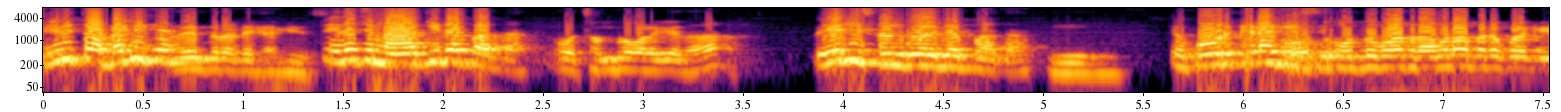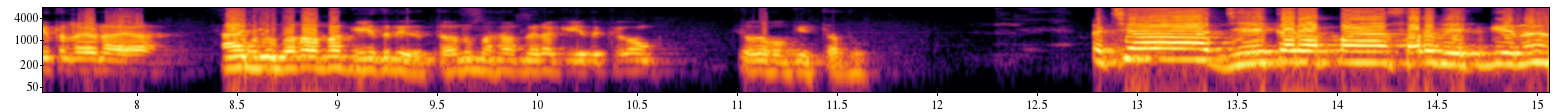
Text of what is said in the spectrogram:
ਇਹ ਵੀ ਤੁਹਾਡਾ ਲਿਖਿਆ ਨਰਿੰਦਰ ਨੇ ਗਾਇਆ ਸੀ। ਇਹਦੇ ਚ ਨਾਂ ਕਿਹਦਾ ਪਤਾ? ਉਹ ਸੰਗੋ ਵਾਲੀਆ ਦਾ। ਇਹ ਜੀ ਸੰਗੋਲੇ ਦਾ ਪਤਾ। ਹੂੰ। ਤੇ ਹੋਰ ਕਿਹੜਾ ਗੀਤ ਉਸ ਸੀ? ਉਸ ਤੋਂ ਬਾਅਦ ਰਾਵਣਾ ਮੇਰੇ ਕੋਲ ਗੀਤ ਲੈਣ ਆਇਆ। ਹਾਂਜੀ। ਉਹਨੂੰ ਪਤਾ ਮੈਂ ਗੀਤ ਨਹੀਂ ਦਿੱਤਾ। ਉਹਨੂੰ ਮੈਂ ਕਿਹਾ ਮੇਰਾ ਗੀਤ ਕਿਉਂ? ਕਿਉਂ ਉਹ ਕੀਤਾ ਤੂੰ? ਅੱਛਾ ਜੇਕਰ ਆਪਾਂ ਸਰ ਵੇਖ ਗਏ ਨਾ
